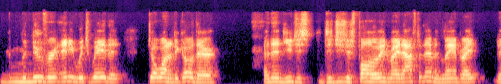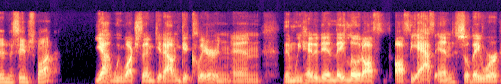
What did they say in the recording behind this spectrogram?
maneuver any which way that Joe wanted to go there. And then you just did you just follow in right after them and land right in the same spot? Yeah, we watched them get out and get clear, and and then we headed in. They load off off the aft end, so they were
